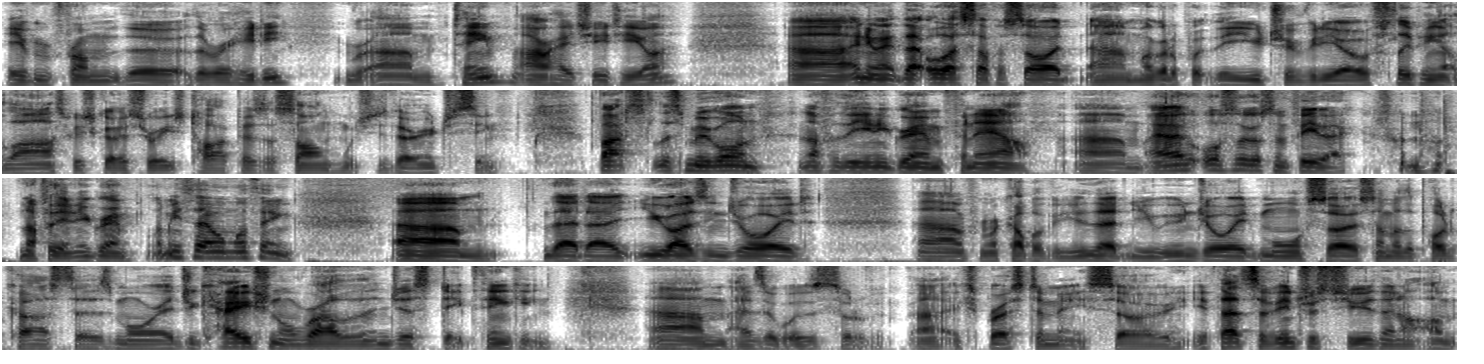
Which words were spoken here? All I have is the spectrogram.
even from the the Raheti um, team, R H E T I. Uh, anyway, that all that stuff aside, um, I've got to put the YouTube video of Sleeping at Last, which goes through each type as a song, which is very interesting. But let's move on. Enough of the Enneagram for now. Um, I also got some feedback. Enough of the Enneagram. Let me say one more thing. Um, that uh, you guys enjoyed um, from a couple of you that you enjoyed more so some of the podcasts as more educational rather than just deep thinking, um, as it was sort of uh, expressed to me. So if that's of interest to you, then I'll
